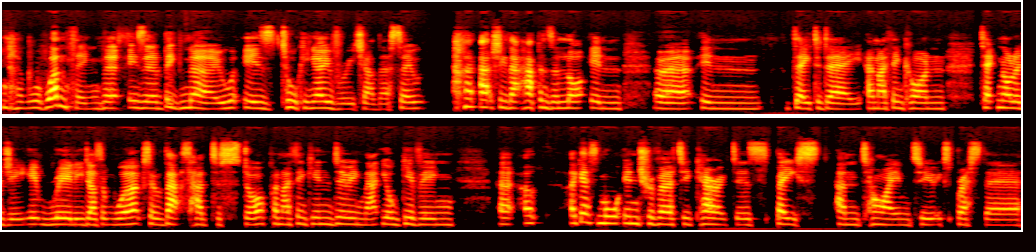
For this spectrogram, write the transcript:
well, one thing that is a big no is talking over each other. So actually, that happens a lot in uh, in day to day, and I think on technology it really doesn't work. So that's had to stop, and I think in doing that you're giving. Uh, I guess more introverted characters space and time to express their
